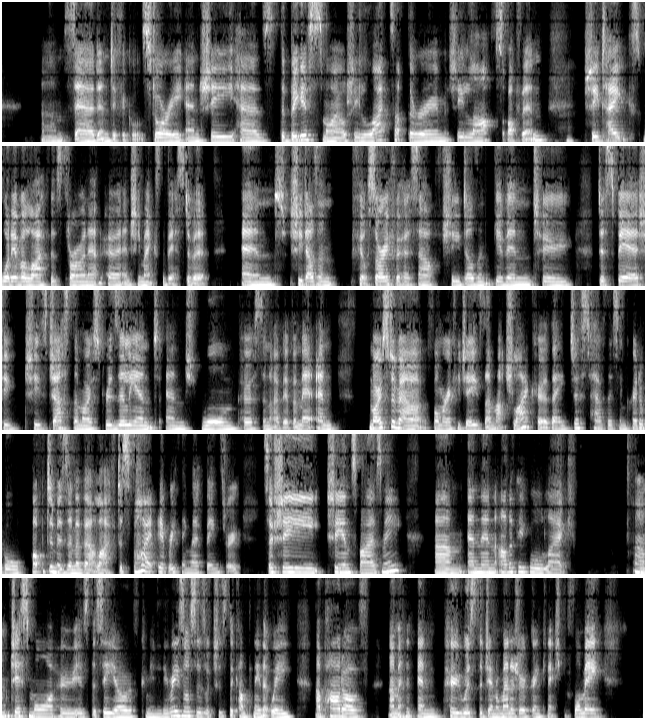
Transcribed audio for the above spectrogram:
um, sad and difficult story. And she has the biggest smile. She lights up the room. She laughs often. Mm-hmm. She takes whatever life is thrown at her and she makes the best of it. And she doesn't feel sorry for herself. She doesn't give in to despair. She she's just the most resilient and warm person I've ever met. And most of our former refugees are much like her. They just have this incredible optimism about life despite everything they've been through. So she she inspires me. Um, and then other people like um, Jess Moore, who is the CEO of Community Resources, which is the company that we are part of, um, and, and who was the general manager of Green Connection before me.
